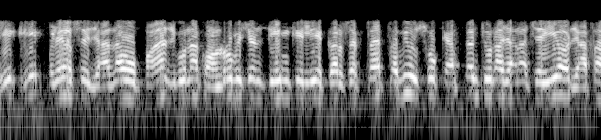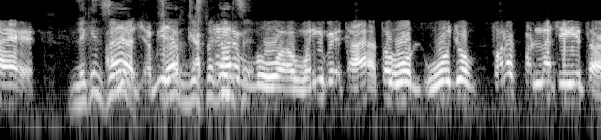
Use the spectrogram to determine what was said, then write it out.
एक एक प्लेयर से ज़्यादा वो पाँच गुना कॉन्ट्रीब्यूशन टीम के लिए कर सकता है तभी उसको कैप्टन चुना जाना चाहिए और जाता है। लेकिन सर जब सर जिस प्रकार वहीं पे था तो वो वो जो फ़र्क पड़ना चाहिए था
